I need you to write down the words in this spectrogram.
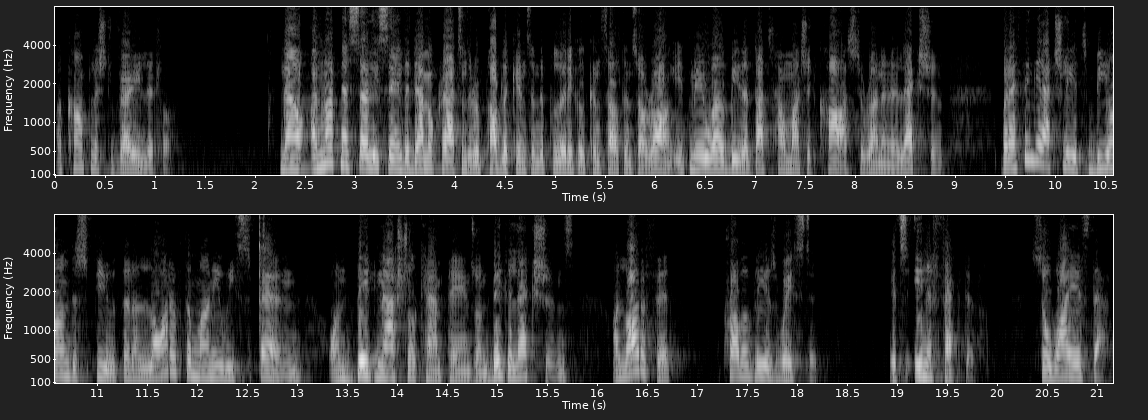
accomplished very little. Now, I'm not necessarily saying the Democrats and the Republicans and the political consultants are wrong. It may well be that that's how much it costs to run an election. But I think actually it's beyond dispute that a lot of the money we spend on big national campaigns, on big elections, a lot of it probably is wasted. It's ineffective. So why is that?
